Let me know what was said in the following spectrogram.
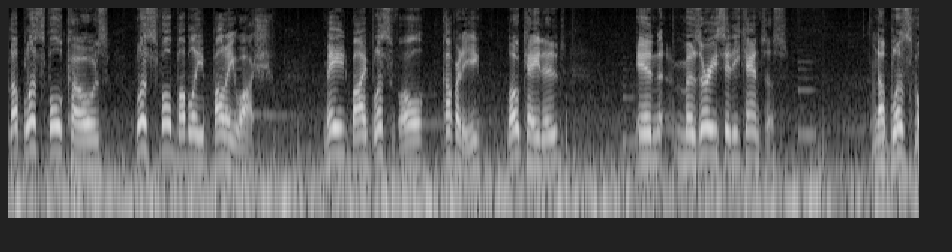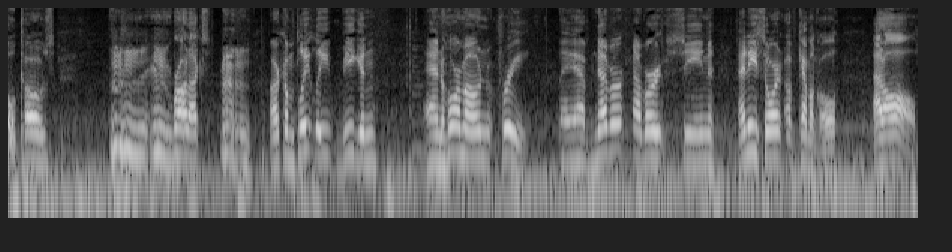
the Blissful Co's Blissful Bubbly Body Wash, made by Blissful Company, located in Missouri City, Kansas. Now, Blissful Co's products are completely vegan and hormone free. They have never ever seen any sort of chemical at all,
